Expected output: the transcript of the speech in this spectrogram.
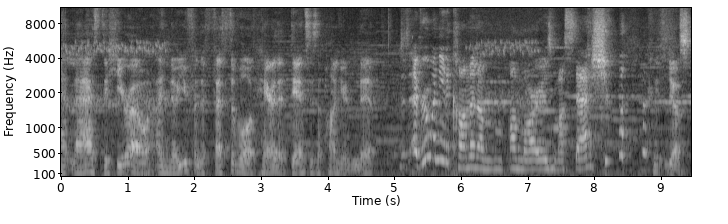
At last, the hero. I know you from the festival of hair that dances upon your lip. Does everyone need a comment on, on Mario's mustache? yes.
